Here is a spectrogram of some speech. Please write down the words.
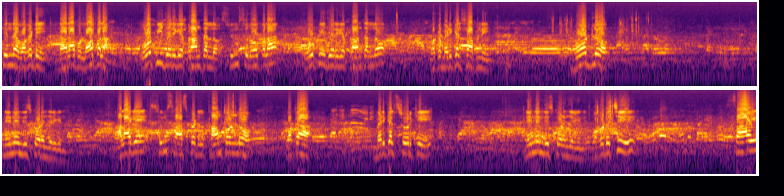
కింద ఒకటి దాదాపు లోపల ఓపీ జరిగే ప్రాంతంలో స్విమ్స్ లోపల ఓపీ జరిగే ప్రాంతంలో ఒక మెడికల్ షాప్ని బోర్డులో నిర్ణయం తీసుకోవడం జరిగింది. అలాగే స్విమ్స్ హాస్పిటల్ కాంపౌండ్లో ఒక మెడికల్ స్టోర్కి నిర్ణయం తీసుకోవడం జరిగింది. ఒకటి వచ్చి సాయి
